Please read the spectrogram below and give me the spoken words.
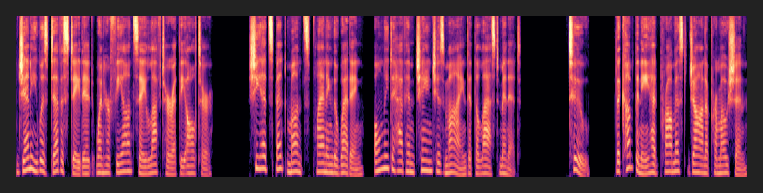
Jenny was devastated when her fiancé left her at the altar. She had spent months planning the wedding, only to have him change his mind at the last minute. 2. The company had promised John a promotion,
